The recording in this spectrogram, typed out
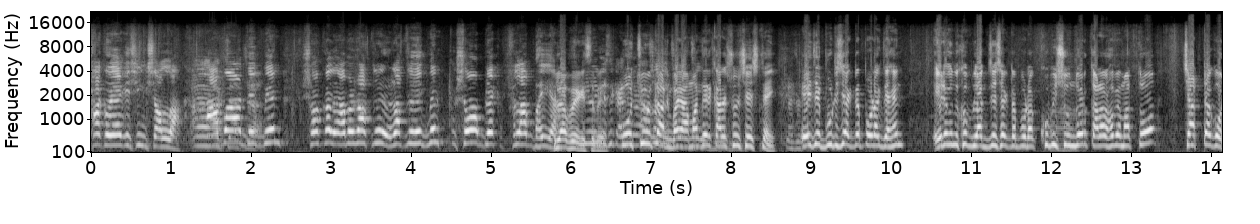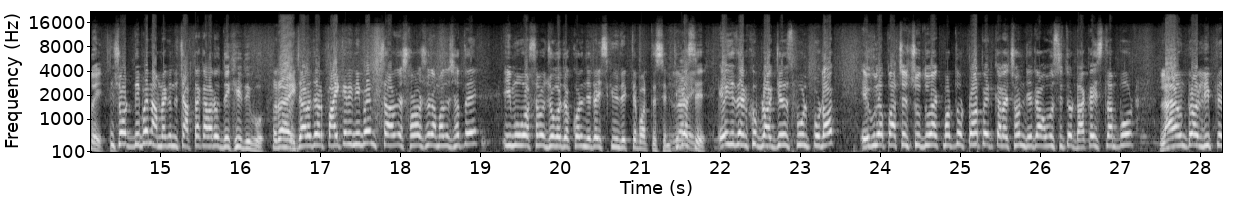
ফাঁক হয়ে গেছে ইনশাল্লাহ আবার আচ্ছা। দেখবেন সকালে আবার রাত্রে রাত্রে দেখবেন সব রেক ফ্লাপ ভাইয়া। হয়ে গেছে ভাই গেছে প্রচুর। কান ভাই আমাদের কালেকশন শেষ নেই। এই যে বুটিসে একটা প্রোডাক্ট দেখেন এটা কিন্তু খুব লাক্সারিয়াস একটা প্রোডাক্ট খুবই সুন্দর কালার হবে মাত্র চারটা করে। শর্ট দিবেন আমরা কিন্তু চারটা কালারও দেখিয়ে দিব। Right. যারা যারা পাইকারি নেবেন তারা সরাসরি আমাদের সাথে ইমো হোয়াটসঅ্যাপে যোগাযোগ করেন যেটা স্ক্রিনে দেখতে পারতেছেন ঠিক আছে? এই যে দেখেন খুব লাক্সারিয়াস ফুল প্রোডাক্ট এগুলো পাচ্ছেন শুধু একমাত্র টপ এড কালেকশন যেটা অবস্থিত ঢাকা ইসলামপুর লায়ন টাওয়ার লিফটে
